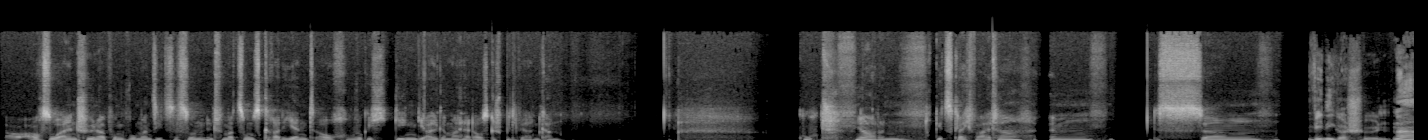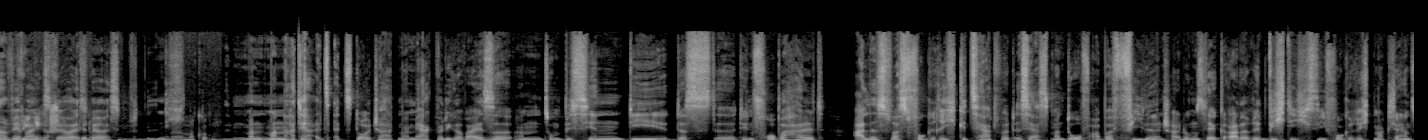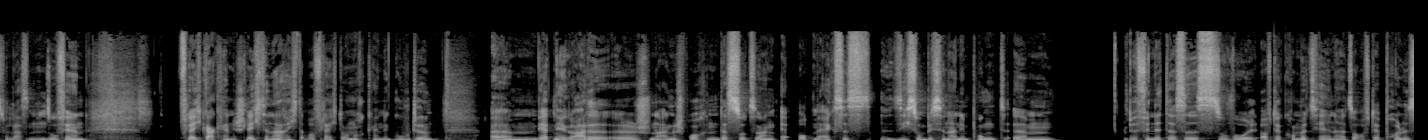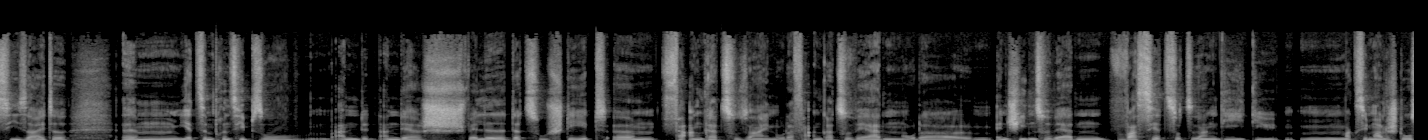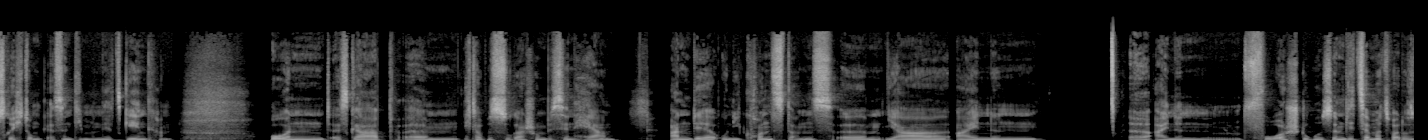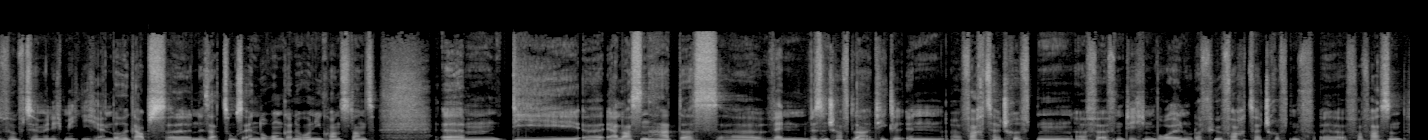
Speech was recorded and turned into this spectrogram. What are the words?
auch so ein schöner Punkt, wo man sieht, dass so ein Informationsgradient auch wirklich gegen die Allgemeinheit ausgespielt werden kann. Gut, ja, dann geht es gleich weiter. Ähm, das, ähm, weniger schön. Na, wer weniger weiß, schön, wer weiß, genau. wer weiß. Nicht, ja, mal gucken. Man, man hat ja als, als Deutscher hat man merkwürdigerweise ähm, so ein bisschen die, das, äh, den Vorbehalt, alles, was vor Gericht gezerrt wird, ist erstmal doof. Aber viele Entscheidungen sind ja gerade wichtig, sie vor Gericht mal klären zu lassen. Insofern vielleicht gar keine schlechte Nachricht, aber vielleicht auch noch keine gute. Ähm, wir hatten ja gerade äh, schon angesprochen, dass sozusagen Open Access sich so ein bisschen an dem Punkt ähm, befindet, dass es sowohl auf der kommerziellen als auch auf der Policy-Seite ähm, jetzt im Prinzip so an, de, an der Schwelle dazu steht, ähm, verankert zu sein oder verankert zu werden oder ähm, entschieden zu werden, was jetzt sozusagen die, die maximale Stoßrichtung ist, in die man jetzt gehen kann. Und es gab, ähm, ich glaube, es ist sogar schon ein bisschen her, an der Uni Konstanz ähm, ja einen einen Vorstoß. Im Dezember 2015, wenn ich mich nicht ändere, gab es äh, eine Satzungsänderung an der Uni Konstanz, ähm, die äh, erlassen hat, dass äh, wenn Wissenschaftler Artikel in äh, Fachzeitschriften äh, veröffentlichen wollen oder für Fachzeitschriften verfassen,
